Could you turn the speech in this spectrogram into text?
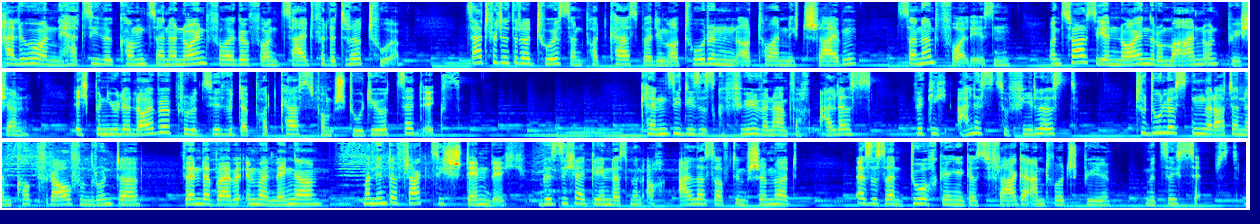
Hallo und herzlich willkommen zu einer neuen Folge von Zeit für Literatur. Zeit für Literatur ist ein Podcast, bei dem Autorinnen und Autoren nicht schreiben, sondern vorlesen. Und zwar aus ihren neuen Romanen und Büchern. Ich bin Julia Leube, produziert wird der Podcast vom Studio ZX. Kennen Sie dieses Gefühl, wenn einfach alles, wirklich alles zu viel ist? To-Do-Listen rattern im Kopf rauf und runter, werden dabei immer länger. Man hinterfragt sich ständig, will sicher gehen, dass man auch alles auf dem Schirm hat. Es ist ein durchgängiges Frage-Antwort-Spiel mit sich selbst.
